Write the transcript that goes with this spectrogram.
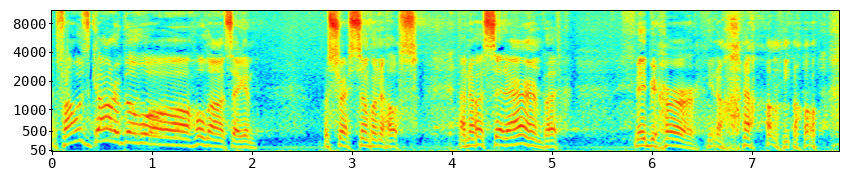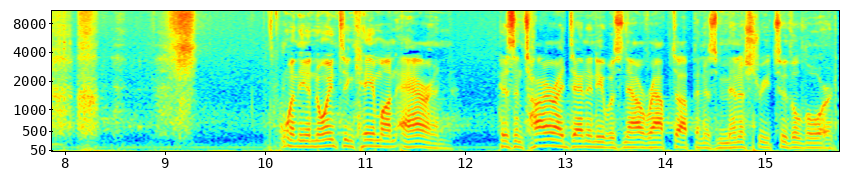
if I was God, I'd be, like, whoa, hold on a second. Let's try someone else. I know I said Aaron, but maybe her. You know, I don't know. When the anointing came on Aaron, his entire identity was now wrapped up in his ministry to the Lord.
